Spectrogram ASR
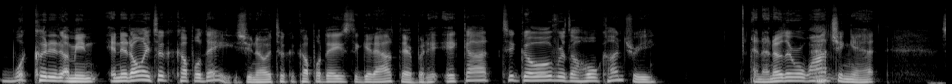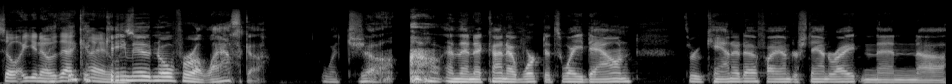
what could it i mean and it only took a couple days you know it took a couple days to get out there but it, it got to go over the whole country. And i know they were watching it. So you know I that kind of came was, in over Alaska, which uh, and then it kind of worked its way down through Canada, if I understand right, and then uh,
